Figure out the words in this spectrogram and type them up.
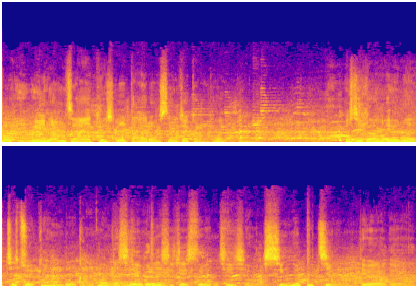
我伊若唔知影，就是讲大家拢生做赶快，对吧？但是刚刚哎呦，那这嘴刚无赶快，但是这可能是这摄影技巧啊。心会不静啊。对了对了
